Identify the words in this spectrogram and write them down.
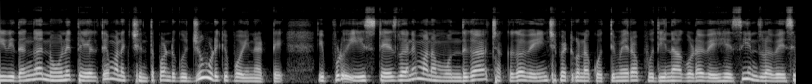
ఈ విధంగా నూనె తేలితే మనకి చింతపండు గుజ్జు ఉడికిపోయినట్టే. ఇప్పుడు ఈ స్టేజ్లోనే మనం ముందుగా చక్కగా వేయించి పెట్టుకున్న కొత్తిమీర పుదీనా కూడా వేసేసి ఇందులో వేసి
